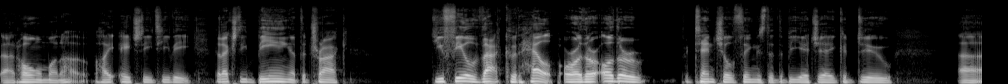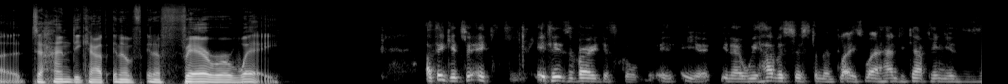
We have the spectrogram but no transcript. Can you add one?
at home on a high HD TV, that actually being at the track, do you feel that could help? Or are there other potential things that the BHA could do uh, to handicap in a, in a fairer way? I think it's it's it is very difficult. It, you know, we have a system in place where handicapping is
